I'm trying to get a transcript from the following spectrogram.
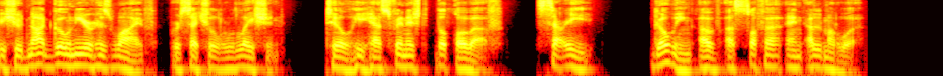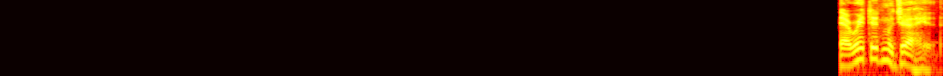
he should not go near his wife for sexual relation till he has finished the tawaf, sa'i, going of as-Safa and al-Marwa. Narrated Mujahid.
